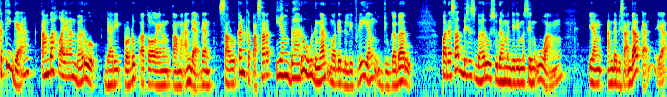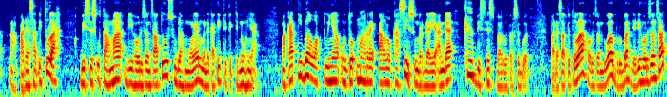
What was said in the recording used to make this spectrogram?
Ketiga, tambah layanan baru dari produk atau layanan utama Anda dan salurkan ke pasar yang baru dengan mode delivery yang juga baru. Pada saat bisnis baru sudah menjadi mesin uang yang Anda bisa andalkan, ya. Nah, pada saat itulah bisnis utama di horizon 1 sudah mulai mendekati titik jenuhnya maka tiba waktunya untuk merealokasi sumber daya Anda ke bisnis baru tersebut. Pada saat itulah horizon 2 berubah jadi horizon 1.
